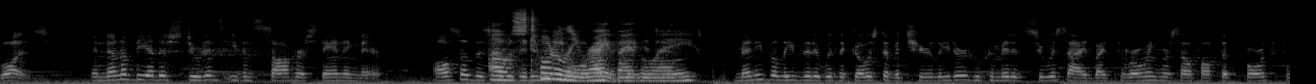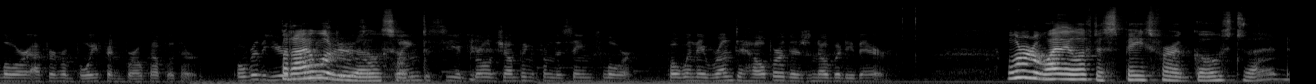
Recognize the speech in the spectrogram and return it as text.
was, and none of the other students even saw her standing there. Also, this I was totally show up right, the by the way. Many believe that it was the ghost of a cheerleader who committed suicide by throwing herself off the fourth floor after her boyfriend broke up with her. Over the years, But I many wanna students know have claimed to see a girl jumping from the same floor, but when they run to help her, there's nobody there. I wonder why they left a space for a ghost then.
